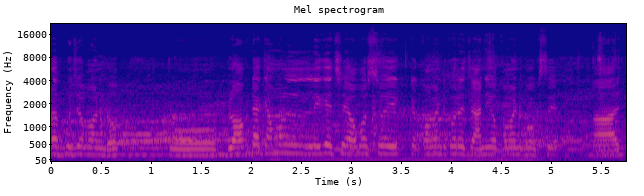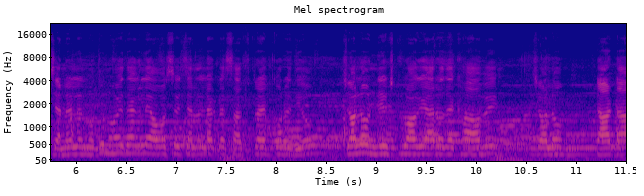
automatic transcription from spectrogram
বিশ্বাসপাড়া পুজো মণ্ডপ। তো ব্লগটা কেমন লেগেছে অবশ্যই একটা কমেন্ট করে জানিও কমেন্ট বক্সে আর চ্যানেলে নতুন হয়ে থাকলে অবশ্যই চ্যানেলটা একটা সাবস্ক্রাইব করে দিও। চলো নেক্সট ব্লগে আরও দেখা হবে। চলো, টাটা।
